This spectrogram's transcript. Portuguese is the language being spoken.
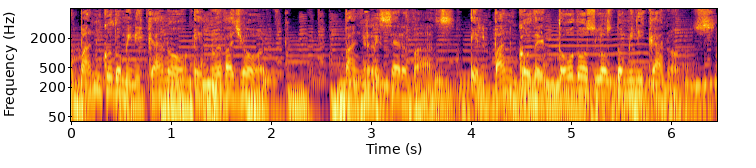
Banco dominicano en Nueva York. Banreservas, el banco de todos los dominicanos.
